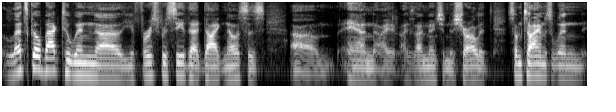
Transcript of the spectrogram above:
let's go back to when uh, you first received that diagnosis. Um, and I, as I mentioned to Charlotte, sometimes when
